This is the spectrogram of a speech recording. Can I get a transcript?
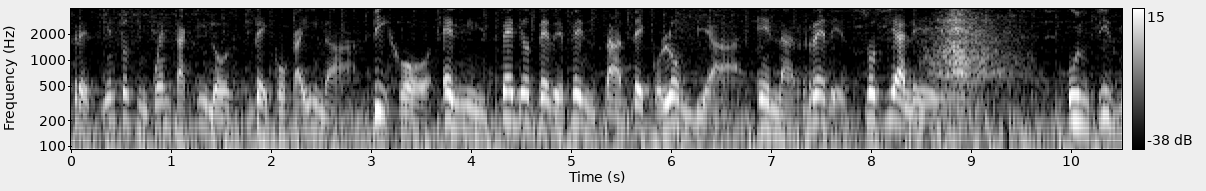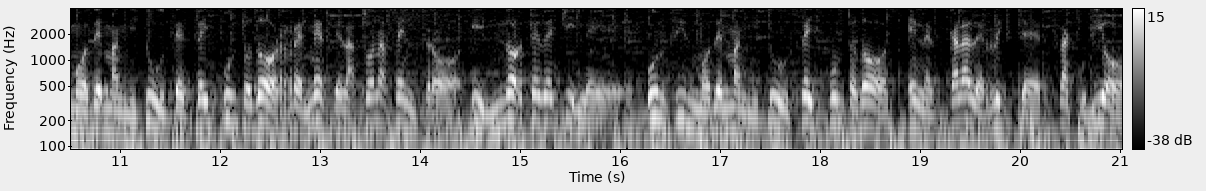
350 kilos de cocaína, dijo el Ministerio de Defensa de Colombia en las redes sociales. Un sismo de magnitud de 6.2 remece la zona centro y norte de Chile. Un sismo de magnitud 6.2 en la escala de Richter sacudió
